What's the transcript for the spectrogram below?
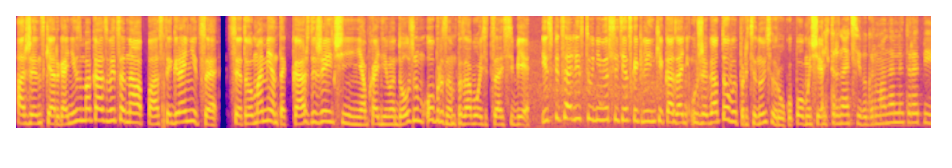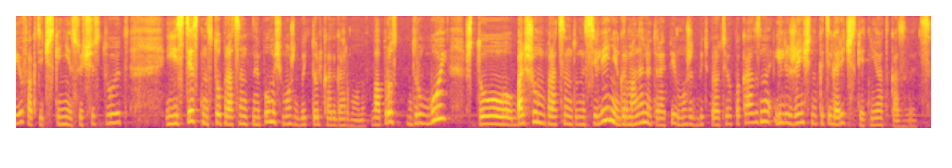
а женский организм оказывается на опасной границе. С этого момента каждой женщине необходимо должным образом позаботиться о себе. И специалисты университетской клиники «Казань» уже готовы протянуть руку помощи. Альтернативы гормональной терапии ее фактически не существует. И, естественно, стопроцентная помощь может быть только от гормонов. Вопрос другой, что большому проценту населения гормональная терапия может быть противопоказана или женщина категорически от нее отказывается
